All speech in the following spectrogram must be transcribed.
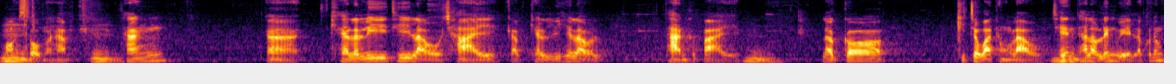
เหมาะสมอะครับ อืม ทั้งอ่าแคลอรี่ที่เราใช้กับแคลอรี่ที่เราทานเข้าไป อืม แล้วก็กิจวัตรของเรา เช่น ถ้าเราเล่นเวทเราก็ต้อง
